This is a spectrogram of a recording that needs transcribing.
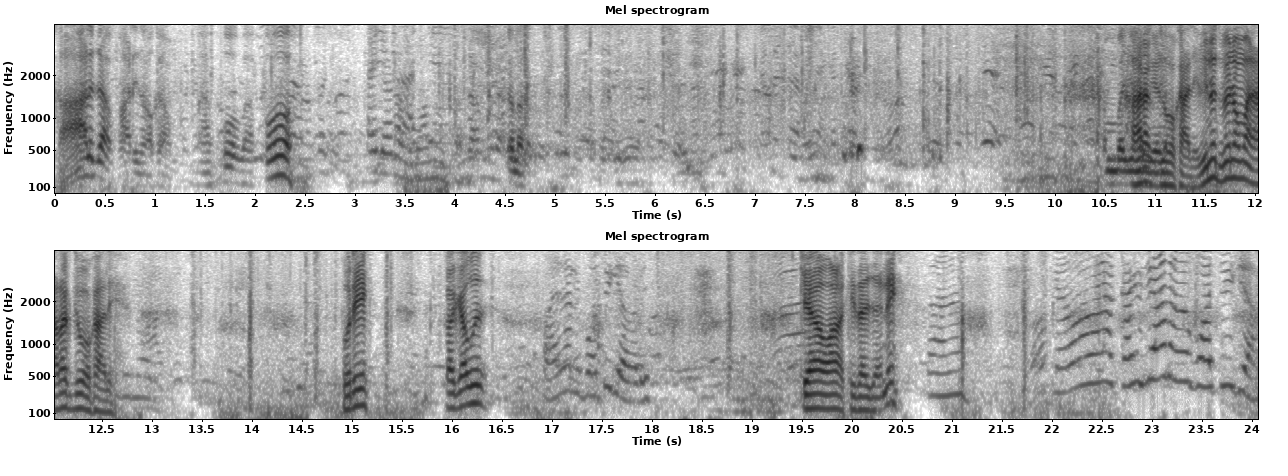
કાળજા ફાડી નો કામ બાપો બાપો. ચલો હરક જુઓ ખાલી વિનોદભાઈ નો મારે હરક જુઓ ખાલી પૂરી તો કેવું. કેવા વાળા કીધા જાય નહીં કહી ગયા ને પહોંચી ગયા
